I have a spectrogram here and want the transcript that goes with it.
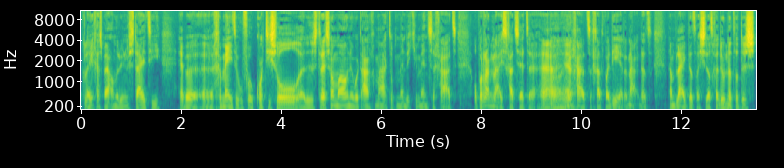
collega's bij een andere universiteit... die hebben eh, gemeten hoeveel cortisol, eh, de stresshormonen... wordt aangemaakt op het moment dat je mensen gaat op een ranglijst gaat zetten... Hè? Oh, ja. en gaat, gaat waarderen. Nou, dat, dan blijkt dat als je dat gaat doen, dat dat dus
